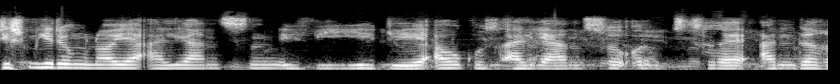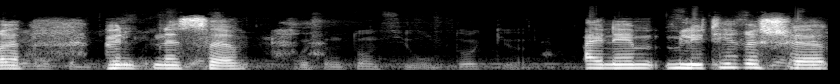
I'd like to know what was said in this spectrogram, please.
die Schmiedung neuer Allianzen wie die August-Allianz und äh, andere Bündnisse eine militärische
